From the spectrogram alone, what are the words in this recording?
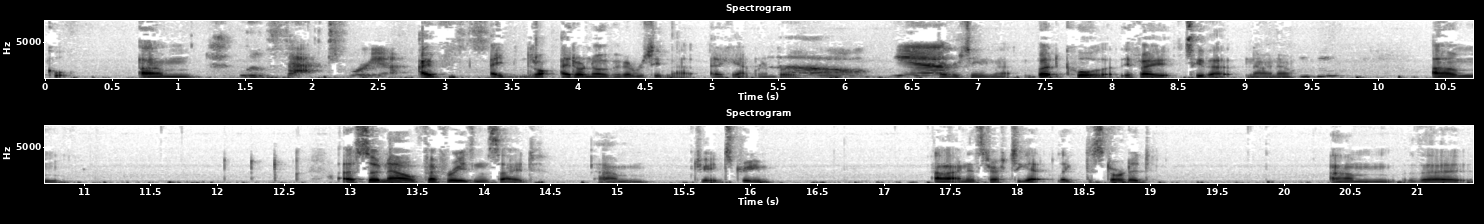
Cool. Um, little fact for you. I've I don't I don't know if I've ever seen that. I can't remember Oh, yeah. ever seen that. But cool. If I see that now, I know. hmm Um. Uh, so now Feferi's inside um, Jade's dream, uh, and it starts to get like distorted. Um, the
